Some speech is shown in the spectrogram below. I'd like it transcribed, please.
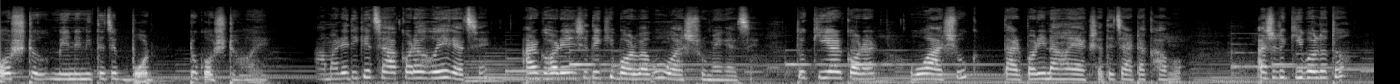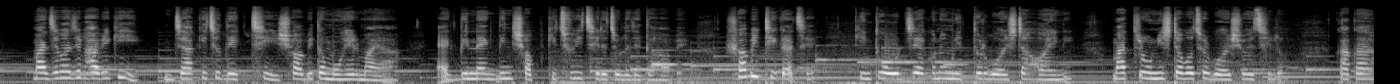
কষ্ট মেনে নিতে যে বড্ড কষ্ট হয়। আমার এদিকে চা করা হয়ে গেছে, আর ঘরে এসে দেখি বরবাবু ওয়াশরুমে গেছে। তো কি আর করার? ও আসুক তারপরে না হয় একসাথে চাটা খাব। আসলে কি বলো তো মাঝে মাঝে ভাবি কি, যা কিছু দেখছি সবই তো মোহের মায়া। একদিন না একদিন সব কিছুই ছেড়ে চলে যেতে হবে। সবই ঠিক আছে, কিন্তু ওর যে এখনও মৃত্যুর বয়সটা হয়নি, মাত্র উনিশটা বছর বয়স হয়েছিল। কাকা,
